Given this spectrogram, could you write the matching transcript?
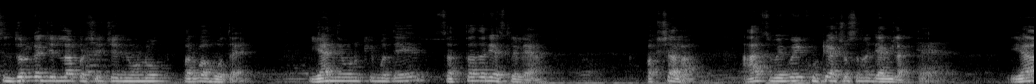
सिंधुदुर्ग जिल्हा परिषदेची निवडणूक परवा होत आहे. या निवडणुकीमध्ये सत्ताधारी असलेल्या पक्षाला आज वेगवेगळी खोटी आश्वासनं द्यावी लागत आहे. या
